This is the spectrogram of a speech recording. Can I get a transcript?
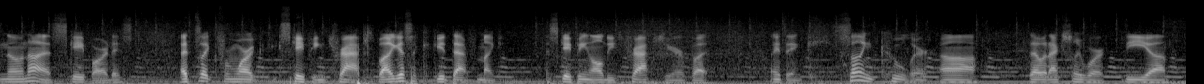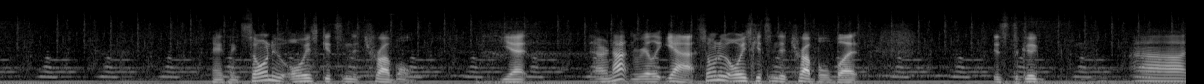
no, not escape artist. That's like for more escaping traps. But I guess I could get that from like escaping all these traps here. But I think something cooler. Uh, that would actually work. The, uh, I think someone who always gets into trouble, yet, or not really, yeah, someone who always gets into trouble, but is the good, uh,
